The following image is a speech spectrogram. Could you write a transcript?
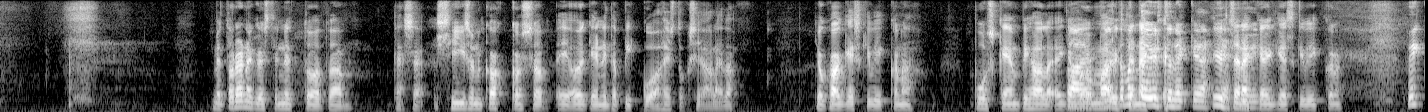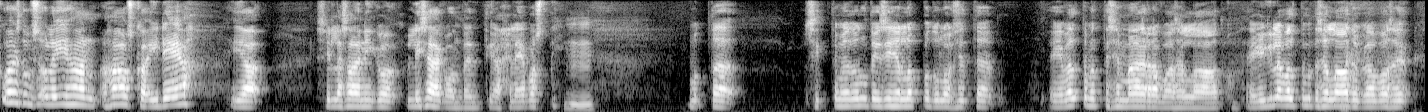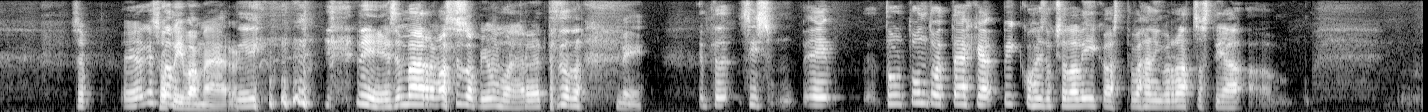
Me todennäköisesti nyt tuota, tässä season kakkossa ei oikein niitä pikkuahdistuksia aleta joka keskiviikkona puskeen pihalle, eikä Tai varmaan yhtenäkään, yhtenäkään. yhtenäkään keskiviikkona. Pikkuhaistus oli ihan hauska idea ja sillä sai niinku lisää kontenttia helposti. Mm. Mutta sitten me tultiin siihen lopputulokseen, että ei välttämättä se määrä, vaan se laatu. Eikä kyllä välttämättä se laatukaan, vaan se... se ei oikeastaan... Sopiva määrä. Niin. Niin, se määrä, vaan se sopiva määrä. Että, tota, niin. että siis ei, tu- tuntuu, että ehkä pikkuhistuksella liikaa sitten vähän niin kuin ratsasti ja äh,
